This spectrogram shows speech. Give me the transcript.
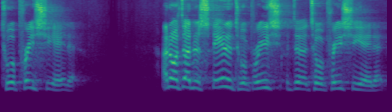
to appreciate it. I don't have to understand it to, appreciate, to, to appreciate it.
